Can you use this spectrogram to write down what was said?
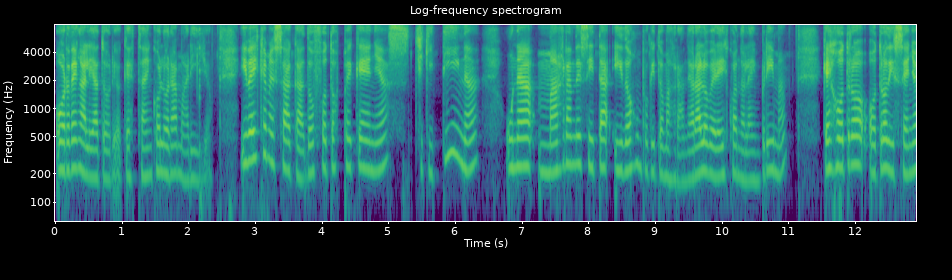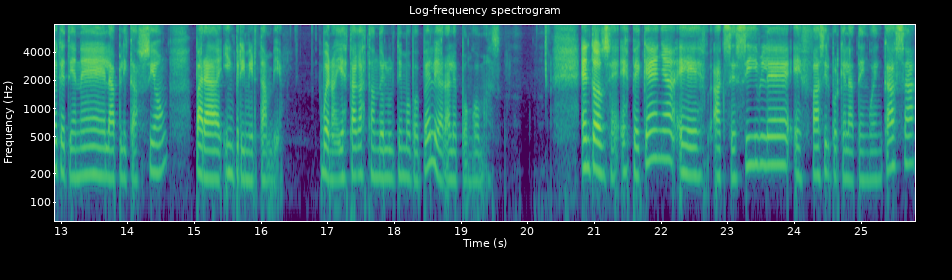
orden aleatorio que está en color amarillo. Y veis que me saca dos fotos pequeñas, chiquitinas, una más grandecita y dos un poquito más grandes. Ahora lo veréis cuando la imprima, que es otro, otro diseño que tiene la aplicación para imprimir también. Bueno, ahí está gastando el último papel y ahora le pongo más. Entonces, es pequeña, es accesible, es fácil porque la tengo en casa,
